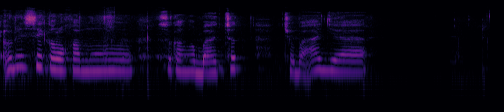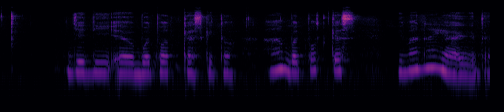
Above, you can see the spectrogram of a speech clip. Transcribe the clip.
Ya udah sih kalau kamu suka ngebacot coba aja jadi uh, buat podcast gitu. Hah, buat podcast? Gimana ya gitu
